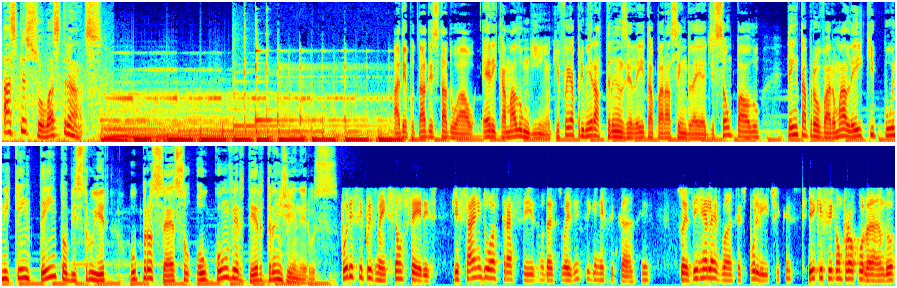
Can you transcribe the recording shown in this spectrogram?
às pessoas trans. A deputada estadual Érica Malunguinho, que foi a primeira trans eleita para a Assembleia de São Paulo, tenta aprovar uma lei que pune quem tenta obstruir o processo ou converter transgêneros. Pura e simplesmente são seres que saem do ostracismo, das suas insignificâncias, suas irrelevâncias políticas e que ficam procurando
